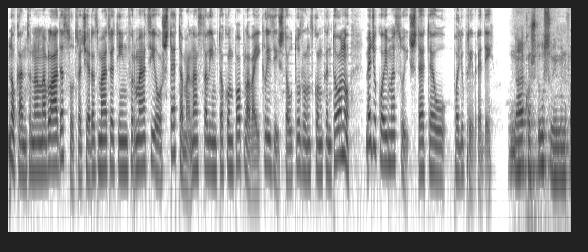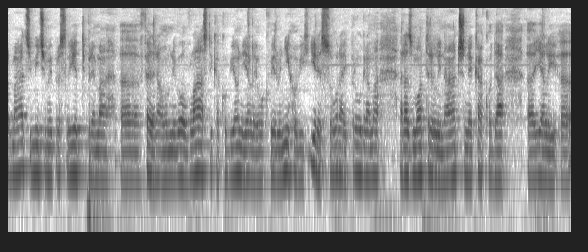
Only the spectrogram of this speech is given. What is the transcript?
no kantonalna vlada sutra će razmatrati informacije o štetama nastalim tokom poplava i klizišta u Tuzlanskom kantonu, među kojima su i štete u poljoprivredi. Nakon što usvojimo informaciju, mi ćemo i proslijediti prema uh, federalnom nivou vlasti kako bi oni jele, u okviru njihovih i resora i programa razmotrili načine kako da e, uh, jeli, uh, e, uh,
